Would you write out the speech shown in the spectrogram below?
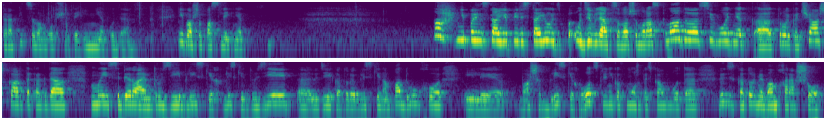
торопиться вам, в общем-то, и некуда. И ваша последняя не перестаю, перестаю удивляться вашему раскладу сегодня. Э, тройка чаш, карта, когда мы собираем друзей, близких, близких друзей, э, людей, которые близки нам по духу, или ваших близких родственников, может быть, кого-то, люди, с которыми вам хорошо.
